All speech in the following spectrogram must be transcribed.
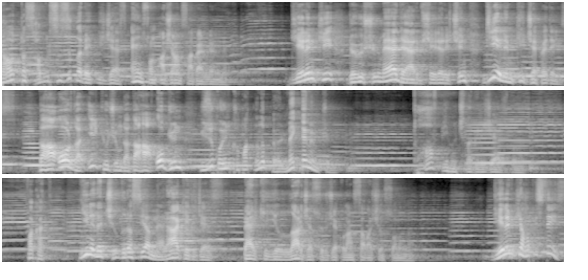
Yahut da sabırsızlıkla bekleyeceğiz en son ajans haberlerini. Diyelim ki dövüşülmeye değer bir şeyler için diyelim ki cephedeyiz. Daha orada ilk hücumda daha o gün yüzü koyun kapaklanıp ölmek de mümkün. Tuhaf bir hınçla bileceğiz bunu. Fakat yine de çıldırasıya merak edeceğiz. Belki yıllarca sürecek olan savaşın sonunu. Diyelim ki hapisteyiz.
